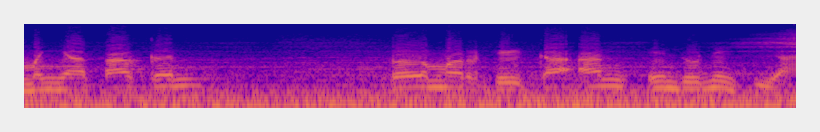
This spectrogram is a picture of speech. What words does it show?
menyatakan kemerdekaan Indonesia.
